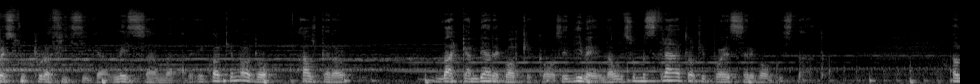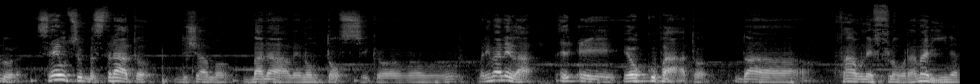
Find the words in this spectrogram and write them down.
Qualunque struttura fisica messa a mare in qualche modo altera, va a cambiare qualche cosa e diventa un substrato che può essere conquistato. Allora, se è un substrato diciamo banale, non tossico, non, rimane là, è, è, è occupato da fauna e flora marina,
